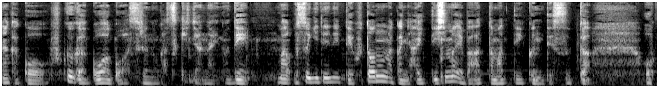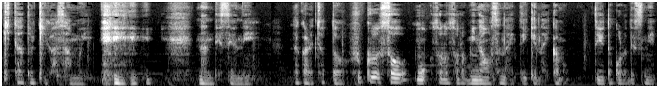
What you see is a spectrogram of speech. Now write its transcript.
なんかこう、服がゴワゴワするのが好きじゃないので、まあ、薄着で寝て布団の中に入ってしまえば温まっていくんですが、起きた時が寒い なんですよね。だからちょっと服装もそろそろ見直さないといけないかもっていうところですね。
